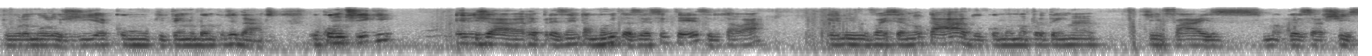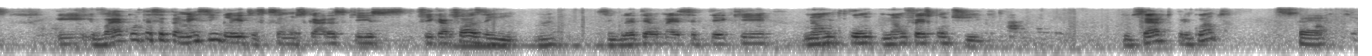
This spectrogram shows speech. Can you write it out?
por homologia com o que tem no banco de dados. O Contig, ele já representa muitas STs, ele está lá, ele vai ser anotado como uma proteína que faz uma coisa X. E vai acontecer também singletes, que são os caras que ficaram sozinhos. Né? Singlete é uma ST que não, com, não fez contigo. Tudo certo por enquanto? Certo.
